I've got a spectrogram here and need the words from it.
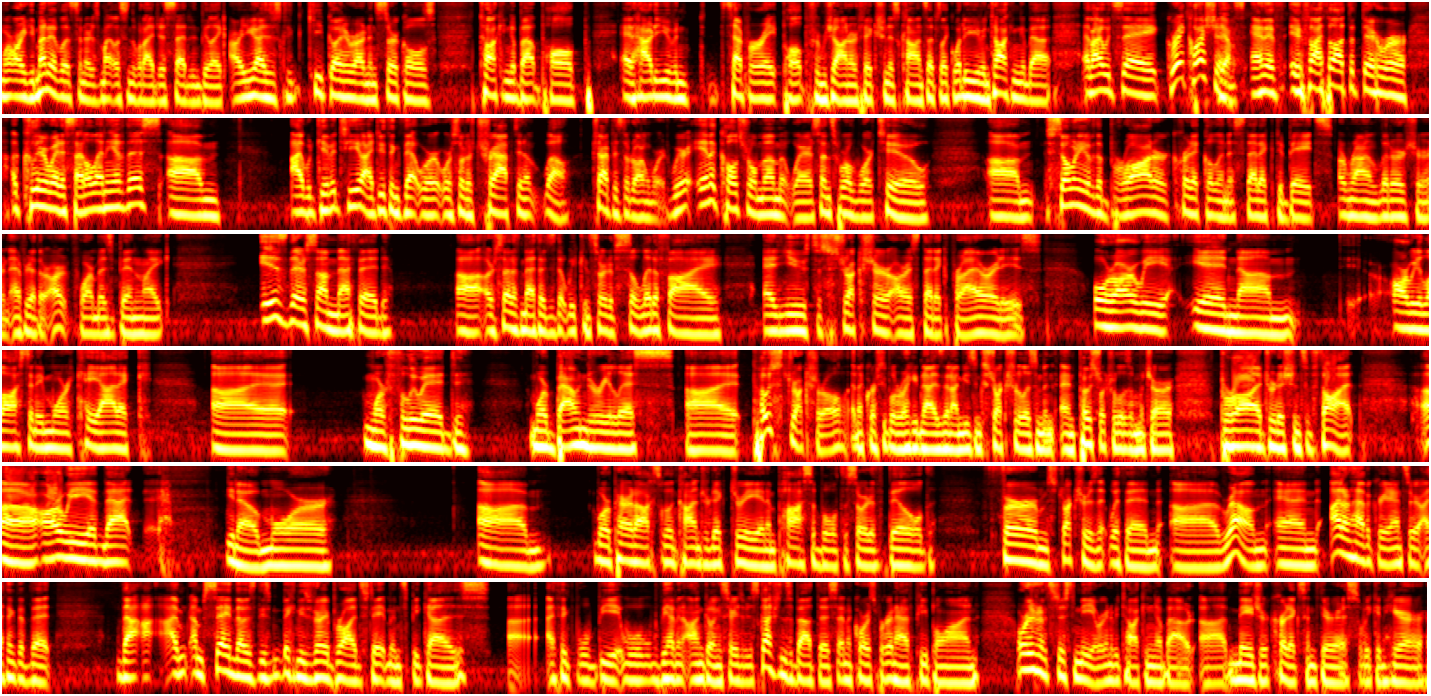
more argumentative listeners might listen to what I just said and be like, "Are you guys just keep going around in circles talking about pulp? And how do you even separate pulp from genre fictionist concepts? Like, what are you even talking about?" And I would say, "Great questions." Yeah. And if if I thought that there were a clear way to settle any of this, um, I would give it to you. I do think that we're we're sort of trapped in a well, trapped is the wrong word. We're in a cultural moment where since World War II um, so many of the broader critical and aesthetic debates around literature and every other art form has been like, is there some method uh, or set of methods that we can sort of solidify and use to structure our aesthetic priorities, or are we in um, are we lost in a more chaotic, uh, more fluid? More boundaryless, uh, post-structural, and of course, people recognize that I'm using structuralism and, and post-structuralism, which are broad traditions of thought. Uh, are we in that, you know, more, um, more paradoxical and contradictory and impossible to sort of build firm structures within a realm? And I don't have a great answer. I think that that that I, I'm I'm saying those these making these very broad statements because uh, I think we'll be we'll be having an ongoing series of discussions about this, and of course we're going to have people on, or even if it's just me, we're going to be talking about uh, major critics and theorists, so we can hear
